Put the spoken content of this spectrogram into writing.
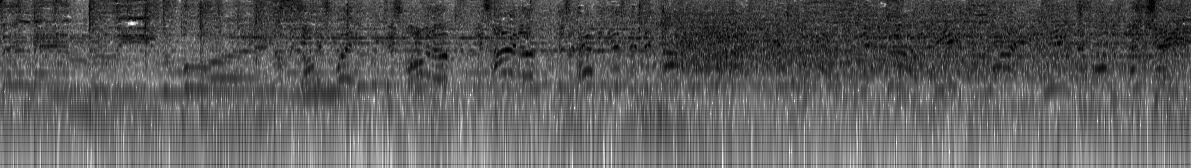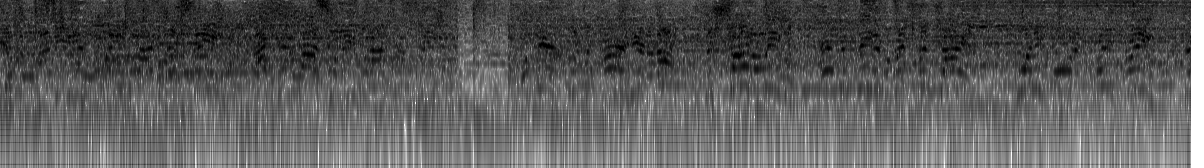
It's Shiloh Eagles have defeated the Richland Giants 24 to 23 to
